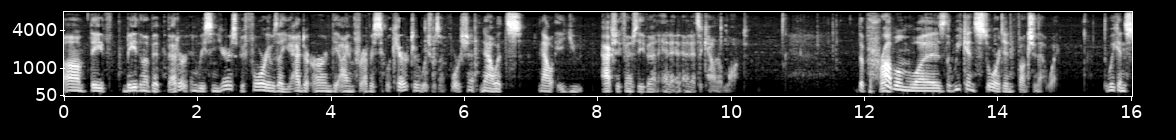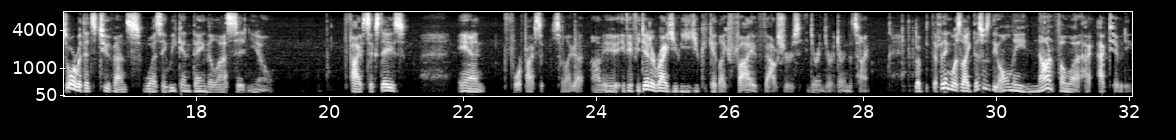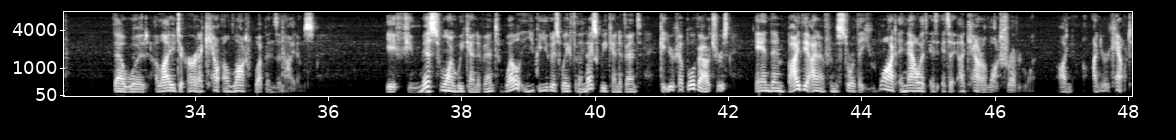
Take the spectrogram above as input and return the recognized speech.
Um, they've made them a bit better in recent years. Before it was that you had to earn the item for every single character, which was unfortunate. Now it's now you actually finish the event and, and it's account unlocked. The problem was the weekend store didn't function that way. The weekend store with its two events was a weekend thing that lasted, you know, five, six days, and four, five, six, something like that. Um, if, if you did it right, you, you could get like five vouchers during, during the time. But the thing was like, this was the only non-FOMO activity that would allow you to earn account unlocked weapons and items. If you miss one weekend event, well, you could, you just wait for the next weekend event, get your couple of vouchers, and then buy the item from the store that you want, and now it, it's an account unlocked for everyone on, on your account.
